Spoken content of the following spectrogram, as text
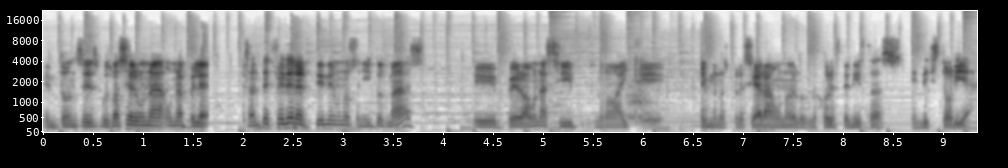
Entonces, pues va a ser una, una pelea interesante. Federer tiene unos añitos más, eh, pero aún así pues, no hay que menospreciar a uno de los mejores tenistas en la historia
